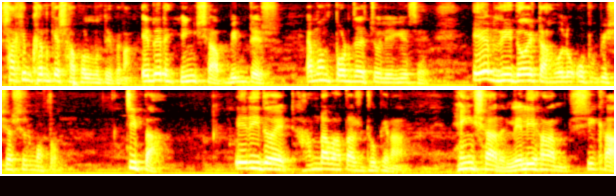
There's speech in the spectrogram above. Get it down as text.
শাকিব খানকে সাফল্য দেবে না। এদের হিংসা, বিদ্বেষ এমন পর্যায়ে চলে গিয়েছে। এর হৃদয়টা হলো অপবিশ্বাসের মতো। চিপা। এর হৃদয়ে ঠান্ডা বাতাস ঢোকে না। হিংসার লেলিহান শিখা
